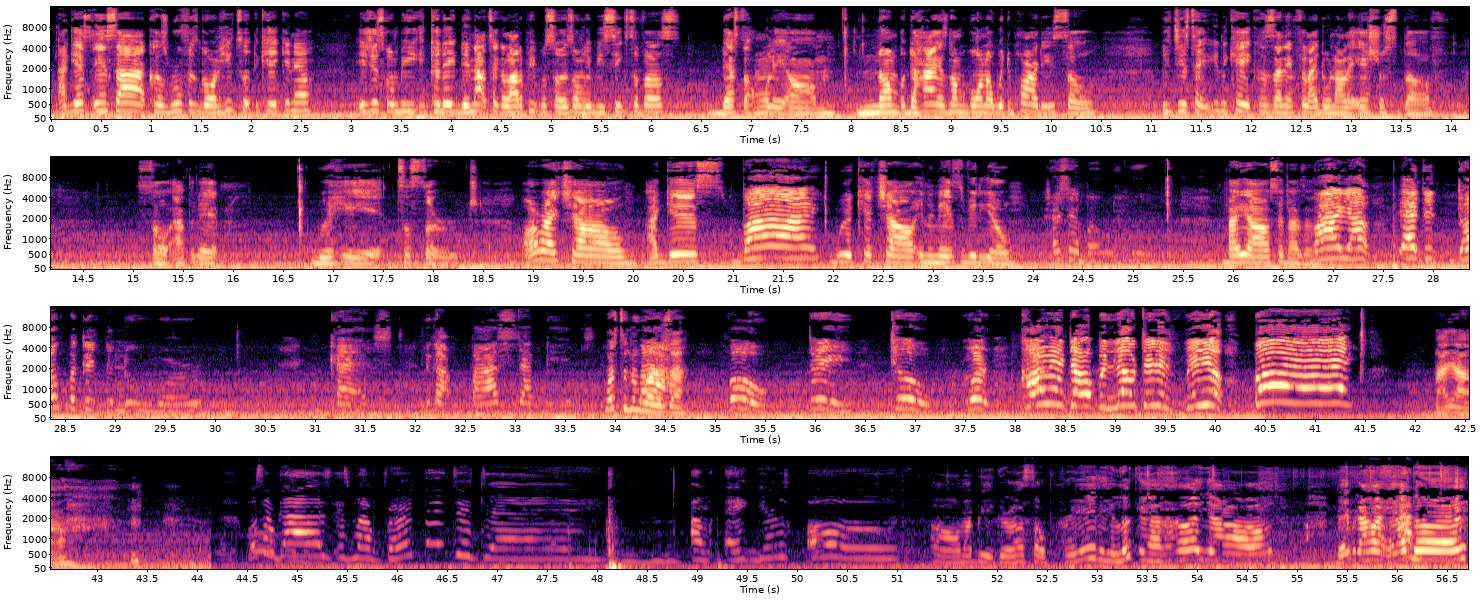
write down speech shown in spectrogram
I guess, inside because Rufus is going. He took the cake in there. It's just gonna be because they did not take a lot of people, so it's only gonna be six of us. That's the only um number, the highest number going up with the parties. So we just taking the cake because I didn't feel like doing all the extra stuff. So after that, we'll head to Surge. All right, y'all. I guess Bye. we'll catch y'all in the next video. I said bye. Bye, y'all. Say bye, Zai. Bye y'all. Don't forget the new word. Guys, we got five seconds. What's the new Bye. words? Zai? Four, three, two, one. Comment down below to this video. Bye. Bye, y'all. What's up, guys? It's my birthday today. I'm eight years old. Oh, my big girl so pretty. Look at her, y'all. Baby got her hair done.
